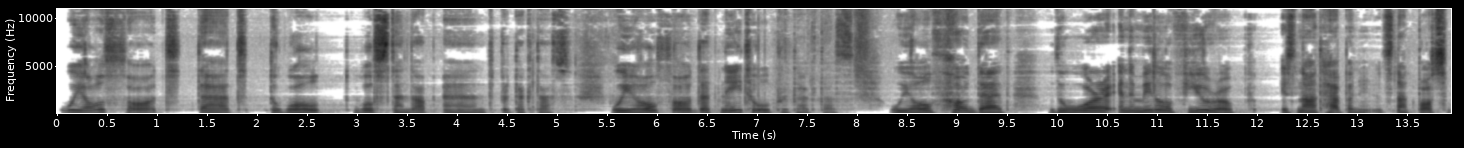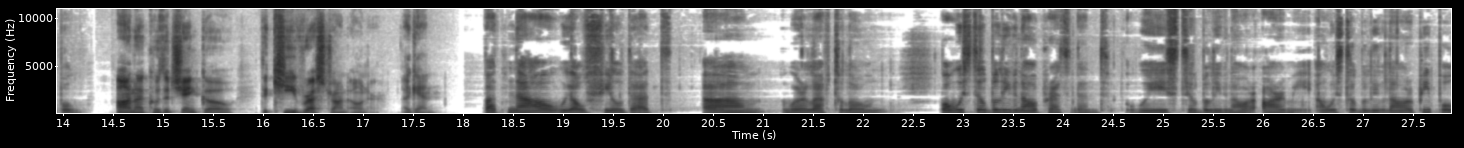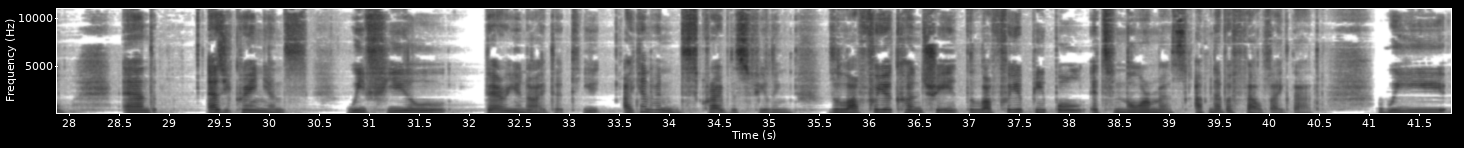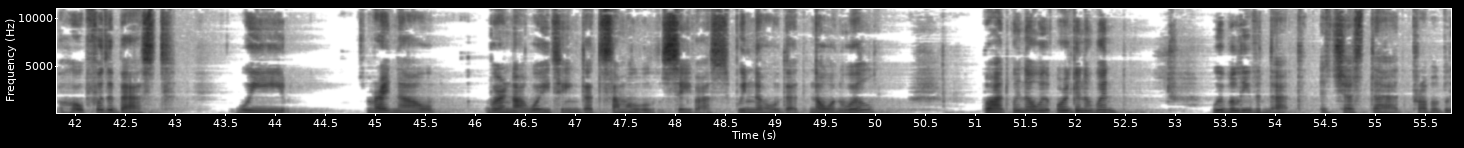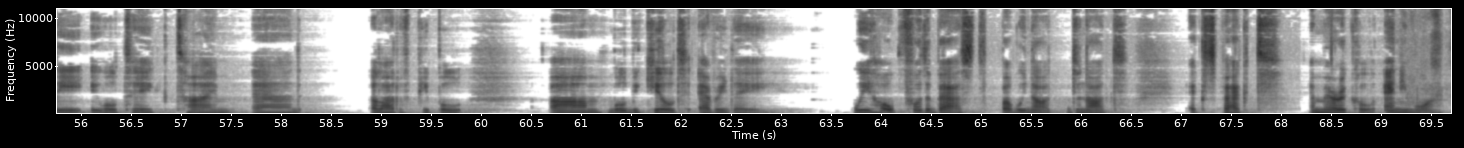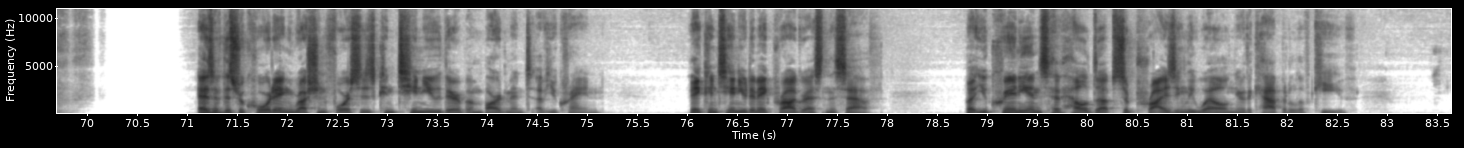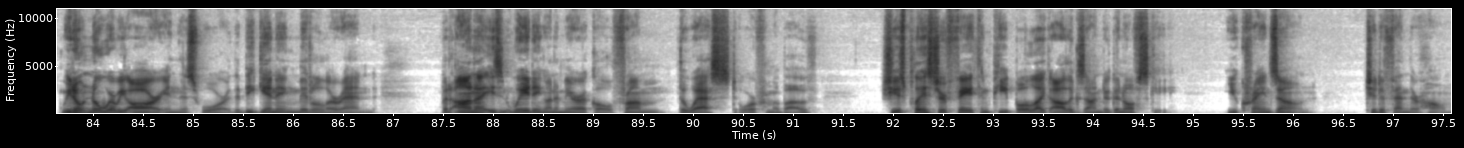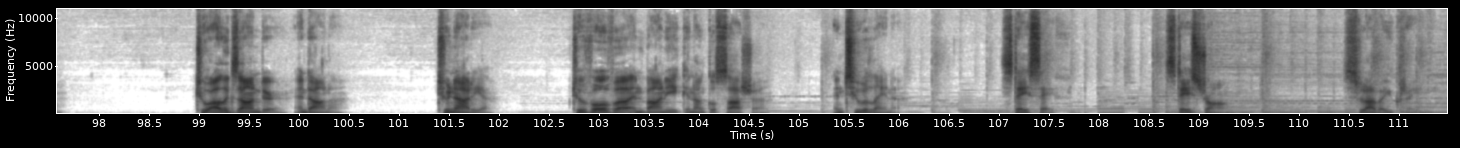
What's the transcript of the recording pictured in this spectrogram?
We all thought that the world will stand up and protect us. We all thought that NATO will protect us. We all thought that the war in the middle of Europe is not happening. It's not possible. Anna Kozachenko, the Kiev restaurant owner, again. But now we all feel that um, we're left alone. But we still believe in our president. We still believe in our army, and we still believe in our people. And as Ukrainians, we feel very united. You, I can't even describe this feeling. The love for your country, the love for your people, it's enormous. I've never felt like that. We hope for the best. We, right now, we're not waiting that someone will save us. We know that no one will, but we know we're gonna win. We believe in that. It's just that probably it will take time and a lot of people um, will be killed every day. We hope for the best, but we not do not expect a miracle anymore. As of this recording, Russian forces continue their bombardment of Ukraine. They continue to make progress in the south. But Ukrainians have held up surprisingly well near the capital of Kiev. We don't know where we are in this war, the beginning, middle, or end. But Anna isn't waiting on a miracle from the West or from above. She has placed her faith in people like Alexander Ganovsky, Ukraine's own, to defend their home. To Alexander and Anna, to Nadia, to Vova and Banik and Uncle Sasha, and to Elena, stay safe, stay strong. Slava Ukraini.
